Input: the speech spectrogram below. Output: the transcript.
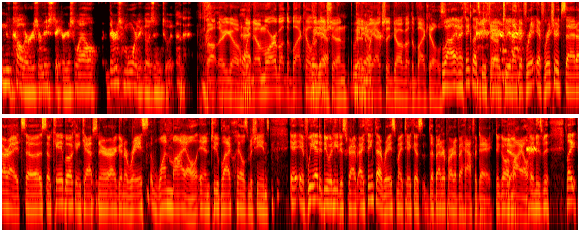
new colors or new stickers. Well, there's more that goes into it than that. Well, there you go. Uh, we know more about the Black Hills we edition we than do. we actually know about the Black Hills. Well, and I think let's be fair too. Like if if Richard said, "All right, so so K Book and Kapsner are going to race one mile in two Black Hills machines," if we had to do what he described, I think that race might take us the better part of a half a day to go yeah. a mile. And these like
